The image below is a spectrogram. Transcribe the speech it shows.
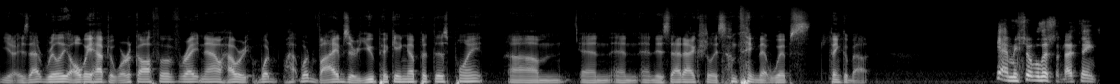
you know, is that really all we have to work off of right now? How are what what vibes are you picking up at this point? Um, and and and is that actually something that whips think about? Yeah, I mean, so listen, I think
